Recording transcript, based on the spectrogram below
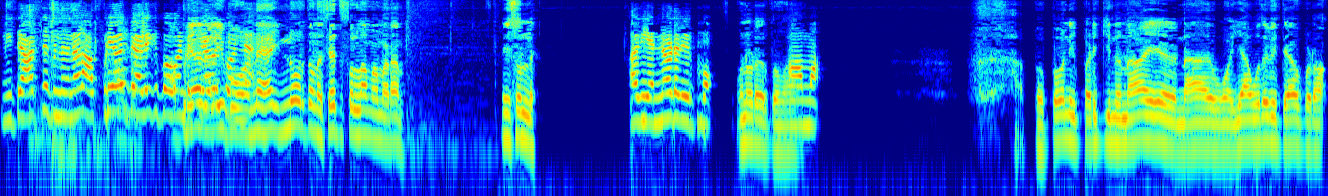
நீ டார்ச்சர் பண்ணதுனால அப்படியே வேலைக்கு அப்படியே வேலைக்கு சொன்னேன். போவோன்னு இன்னொருத்தவனை சேர்த்து சொல்லலாமா மேடம் நீ சொல்லு. அது என்னோட விருப்பம். உன்னோட இருப்பமா ஆமா. அப்பப்போ நீ படிக்கணும்னா நான் உன் என் உதவி தேவைப்படும்.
